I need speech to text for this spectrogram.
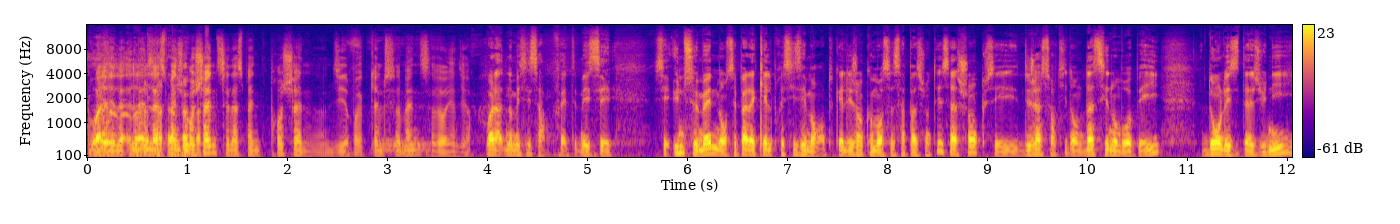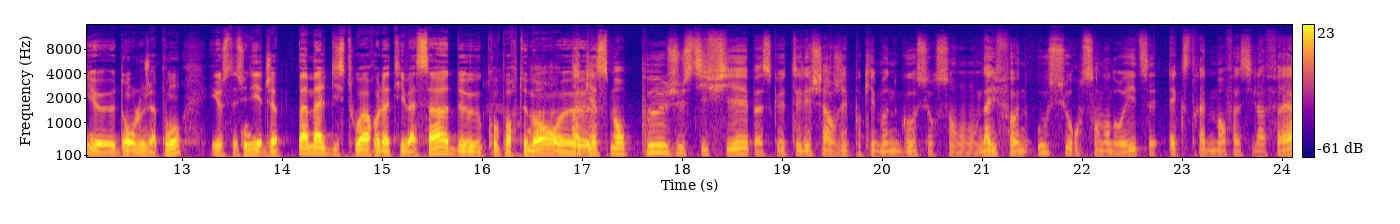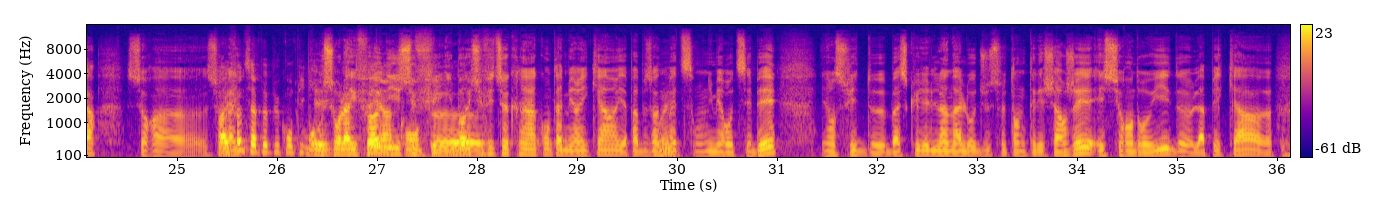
Voilà. La, la- la Ça, semaine prochaine, c'est la semaine prochaine. Dire euh, quelle semaine, ça veut rien dire. Voilà, non mais c'est ça en fait. Mais c'est c'est une semaine, mais on ne sait pas laquelle précisément. En tout cas, les gens commencent à s'impatienter, sachant que c'est déjà sorti dans d'assez nombreux pays, dont les États-Unis, euh, dont le Japon. Et aux États-Unis, il y a déjà pas mal d'histoires relatives à ça, de comportements. euh, Agacement peu justifié parce que télécharger Pokémon Go sur son iPhone ou sur son Android, c'est extrêmement facile à faire. Sur, euh, Sur l'i- l'iPhone, c'est un peu plus compliqué. Bon, sur l'iPhone, il, compte, suffit, euh, bon, il suffit de se créer un compte américain il n'y a pas besoin Oui. de mettre son numéro de CB, et ensuite de basculer de l'un à l'autre juste le temps de télécharger, et sur Android, euh, l'APK. euh, Mhm.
